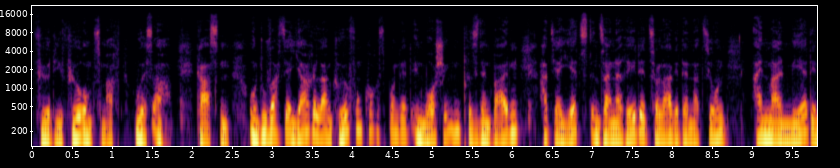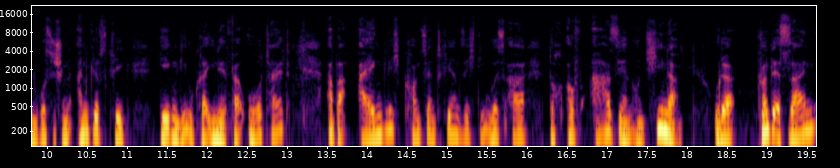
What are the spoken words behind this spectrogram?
für die Führungsmacht USA. Carsten, und du warst ja jahrelang Hörfunkkorrespondent in Washington. Präsident Biden hat ja jetzt in seiner Rede zur Lage der Nation einmal mehr den russischen Angriffskrieg gegen die Ukraine verurteilt. Aber eigentlich konzentrieren sich die USA doch auf Asien und China. Oder könnte es sein,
